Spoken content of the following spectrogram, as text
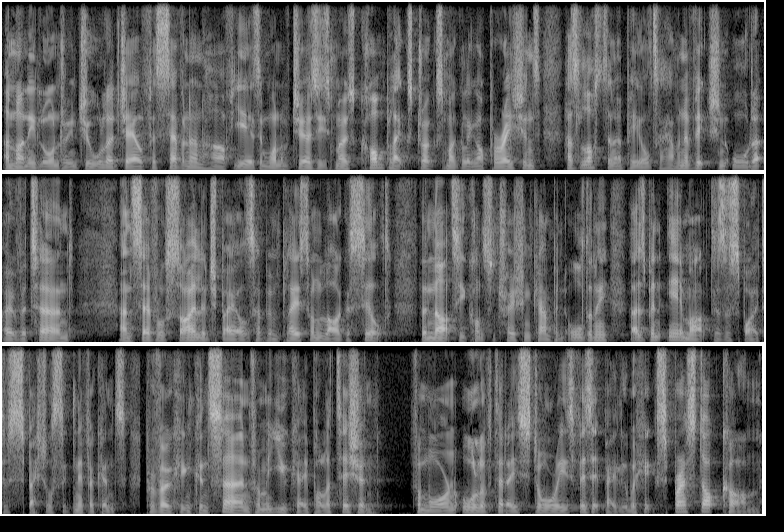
A money laundering jeweller jailed for seven and a half years in one of Jersey's most complex drug smuggling operations has lost an appeal to have an eviction order overturned. And several silage bales have been placed on Lager Sylt, the Nazi concentration camp in Alderney that has been earmarked as a site of special significance, provoking concern from a UK politician. For more on all of today's stories, visit bailiwickexpress.com.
